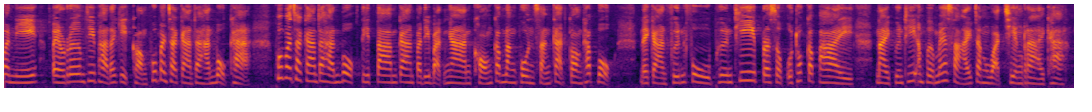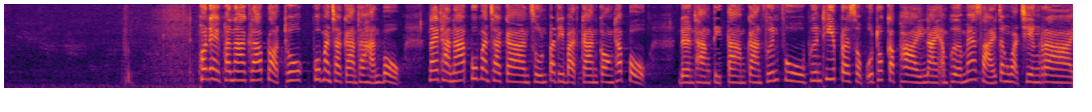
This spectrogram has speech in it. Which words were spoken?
วันนี้ไปเริ่มที่ภารกิจของผู้บัญชาการทหารบกค่ะ ผู้บัญชาการทหารบกติดตามการปฏิบัติงานของกำลังพลสังกัดกองทัพบก ในการฟื้นฟูพื้นที่ประสบอุทกภัย ในพื้นที่อำเภอแม่สายจังหวัดเชียงรายค่ะพลเอกพนาคล้าปลอดทุกผู้บัญชาการทหารบก ในฐานะผู้บัญชาการศูนย์ปฏิบัติการกองทัพบก เดินทางติดตามการฟื้นฟูพื้นที่ประสบอุทกภัยในอำเภอแม่สายจังหวัดเชียงราย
